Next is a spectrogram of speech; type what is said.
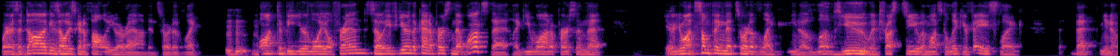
Whereas a dog is always going to follow you around and sort of like mm-hmm. want to be your loyal friend. So if you're the kind of person that wants that, like you want a person that yeah. or you want something that sort of like, you know, loves you and trusts you and wants to lick your face, like that, you know,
